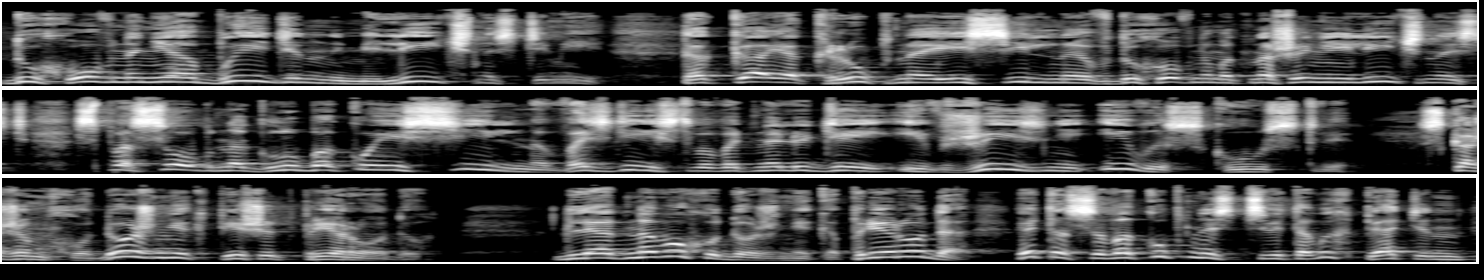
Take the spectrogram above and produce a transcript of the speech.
духовно необыденными личностями – Такая крупная и сильная в духовном отношении личность способна глубоко и сильно воздействовать на людей и в жизни, и в искусстве. Скажем, художник пишет природу. Для одного художника природа – это совокупность цветовых пятен,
